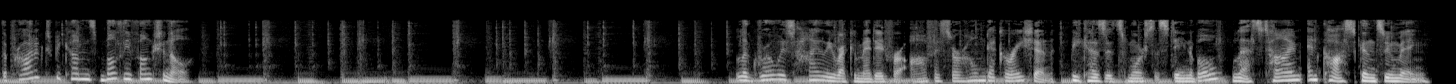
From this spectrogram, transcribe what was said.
the product becomes multifunctional. LeGrow is highly recommended for office or home decoration because it's more sustainable, less time, and cost-consuming.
